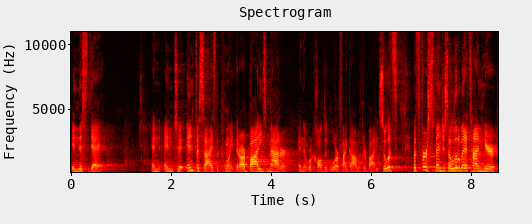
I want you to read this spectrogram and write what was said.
in this day. and, and to emphasize the point that our bodies matter and that we're called to glorify God with our bodies. So let's, let's first spend just a little bit of time here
